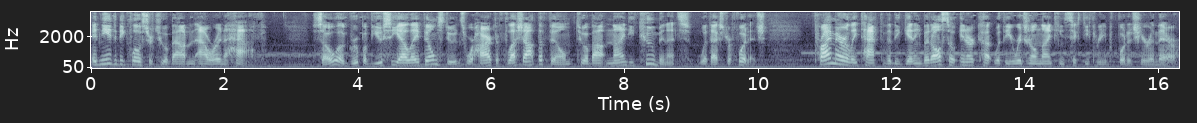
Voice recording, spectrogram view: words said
it needed to be closer to about an hour and a half. So, a group of UCLA film students were hired to flesh out the film to about 92 minutes with extra footage. Primarily tacked to the beginning, but also intercut with the original 1963 footage here and there.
